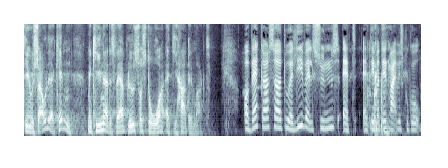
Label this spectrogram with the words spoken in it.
det er jo sørgeligt at erkende, men Kina er desværre blevet så store, at de har den magt. Og hvad gør så, at du alligevel synes, at, at det var den vej, vi skulle gå?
